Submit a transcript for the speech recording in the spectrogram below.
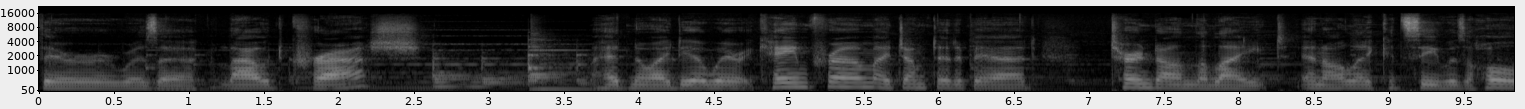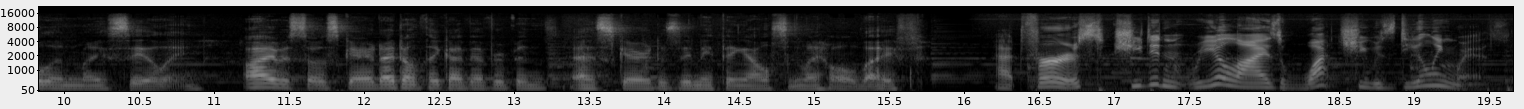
There was a loud crash. I had no idea where it came from. I jumped out of bed, turned on the light, and all I could see was a hole in my ceiling. I was so scared. I don't think I've ever been as scared as anything else in my whole life. At first, she didn't realize what she was dealing with.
